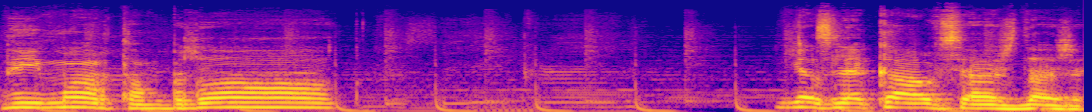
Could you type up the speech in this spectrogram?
Неймар там, блядь. Я злякався аж даже.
